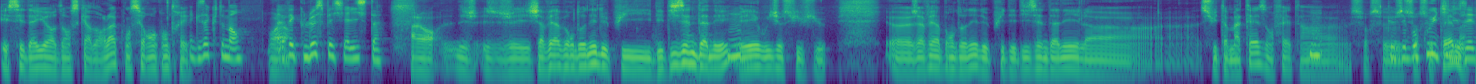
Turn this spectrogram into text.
Et c'est d'ailleurs dans ce cadre-là qu'on s'est rencontrés. Exactement, avec le spécialiste. Alors, j'avais abandonné depuis des dizaines d'années, mmh. et oui, je suis vieux. Euh, j'avais abandonné depuis des dizaines d'années, la... suite à ma thèse, en fait, hein, mmh. sur ce Que j'ai beaucoup utilisé.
